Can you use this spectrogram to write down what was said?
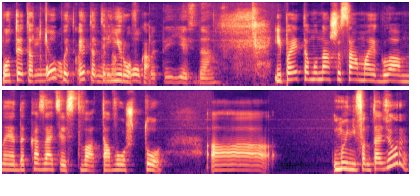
Вот этот опыт, это тренировка. Опыт и есть, да. И поэтому наше самое главное доказательство того, что а, мы не фантазеры,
